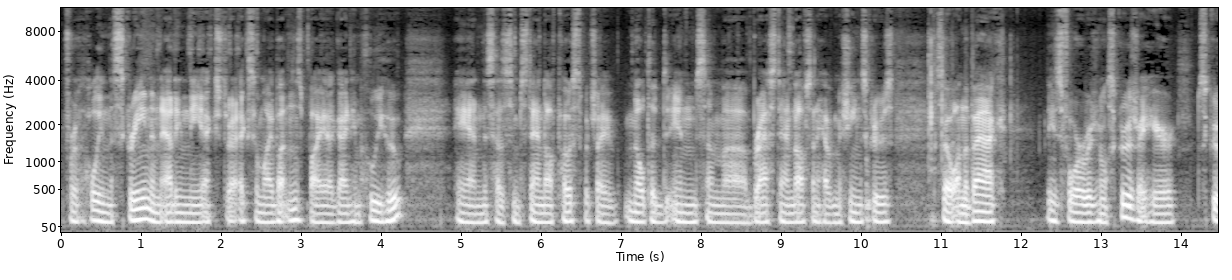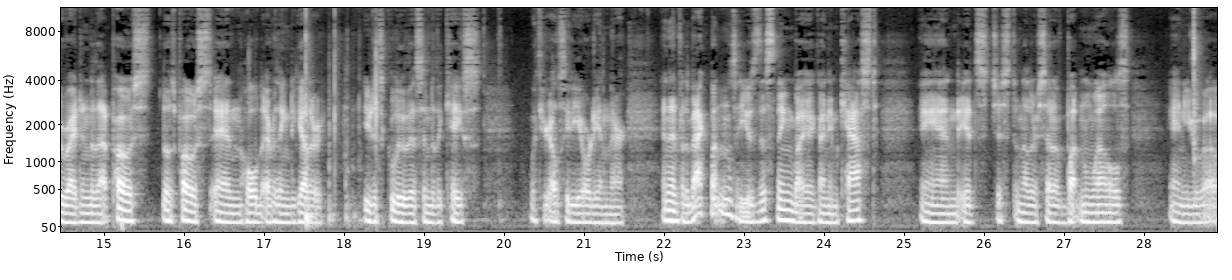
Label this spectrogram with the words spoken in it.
for holding the screen and adding the extra XMI buttons by a guy named Hui Hu. And this has some standoff posts, which I melted in some uh, brass standoffs, and I have machine screws. So on the back, these four original screws right here screw right into that post, those posts, and hold everything together. You just glue this into the case with your LCD already in there. And then for the back buttons, I use this thing by a guy named Caste, and it's just another set of button wells. And you, uh,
